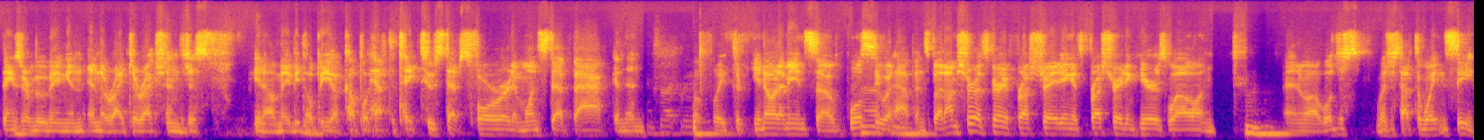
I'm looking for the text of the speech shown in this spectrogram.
things are moving in, in the right direction. Just you know maybe there'll be a couple have to take two steps forward and one step back and then exactly. hopefully th- you know what i mean? So we'll yeah, see what yeah. happens but i'm sure it's very frustrating. It's frustrating here as well. And mm-hmm. and uh, we'll just we'll just have to wait and see.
